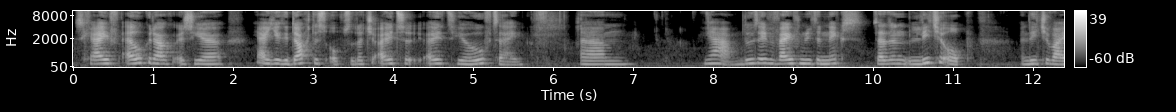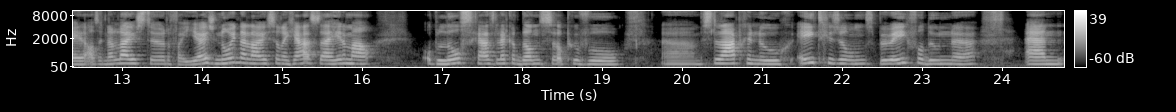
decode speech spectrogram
Schrijf elke dag eens je, ja, je gedachten op, zodat je uit, uit je hoofd zijn. Um, ja, doe eens even vijf minuten niks. Zet een liedje op. Een liedje waar je altijd naar luistert. Of waar je juist nooit naar luistert. Dan ga eens daar helemaal op los. Ga eens lekker dansen op gevoel. Um, slaap genoeg. Eet gezond. Beweeg voldoende. En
